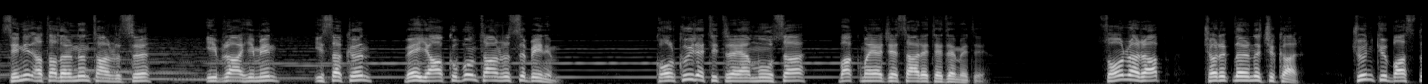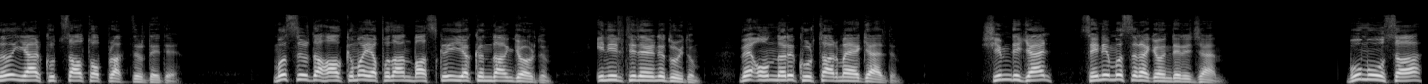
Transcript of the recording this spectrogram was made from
Senin atalarının tanrısı, İbrahim'in, İshak'ın ve Yakup'un tanrısı benim. Korkuyla titreyen Musa bakmaya cesaret edemedi. Sonra Rab, çarıklarını çıkar. Çünkü bastığın yer kutsal topraktır dedi. Mısır'da halkıma yapılan baskıyı yakından gördüm. İniltilerini duydum ve onları kurtarmaya geldim. Şimdi gel, seni Mısır'a göndereceğim. Bu Musa,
